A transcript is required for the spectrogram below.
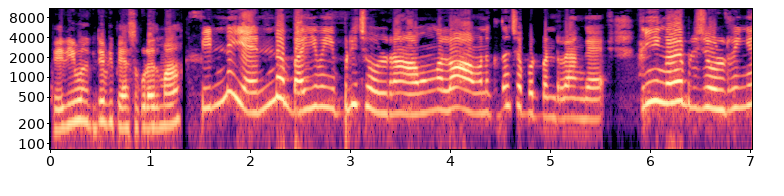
பெரியவங்க கிட்ட இப்படி பேசக்கூடாதுமா? பின்ன என்ன பையன் இப்படி சொல்றான்? அவங்களும் அவனுக்கு தான் சப்போர்ட் பண்றாங்க. நீங்களும் இப்படி சொல்றீங்க?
